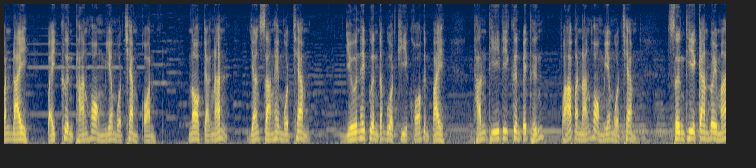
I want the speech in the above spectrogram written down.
บันไดไปขึ้นทางห้องเมียหมวดแช่มก่อน นอกจากนั้นยังสั่งให้หมวดแช่ม ยืนให้เพื่อนตำรวจขี่คอขึ้นไป ทันทีที่ขึ้นไปถึงฝาผนังห้องเมียหมวดแช่ม ซึ่งที่กั้นด้วยไม้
